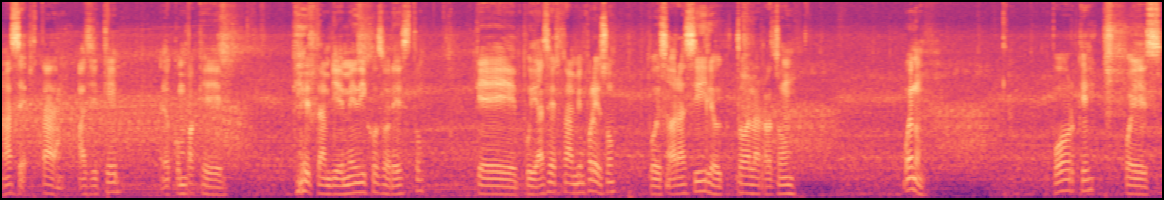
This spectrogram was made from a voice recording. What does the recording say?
acertada. Así que el compa que, que también me dijo sobre esto, que podía hacer también por eso, pues ahora sí le doy toda la razón. Bueno, porque pues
